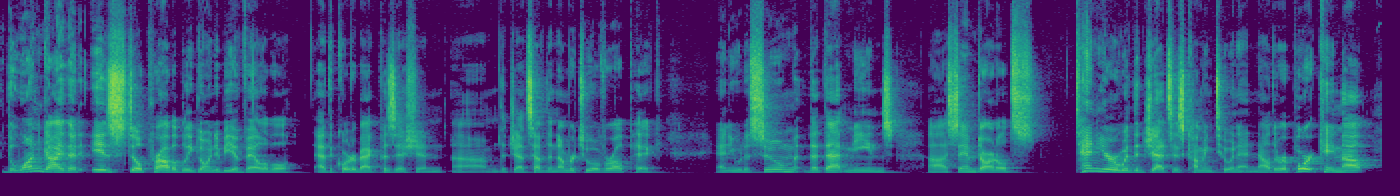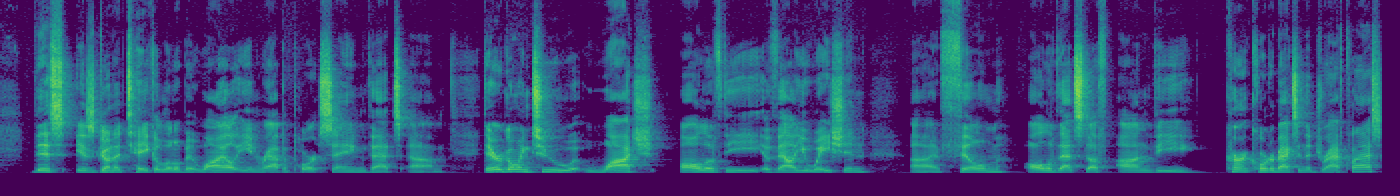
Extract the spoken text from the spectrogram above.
the one guy that is still probably going to be available at the quarterback position, um, the Jets have the number two overall pick. And you would assume that that means uh, Sam Darnold's tenure with the Jets is coming to an end. Now, the report came out this is going to take a little bit while. Ian Rapoport saying that um, they're going to watch all of the evaluation, uh, film, all of that stuff on the current quarterbacks in the draft class,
